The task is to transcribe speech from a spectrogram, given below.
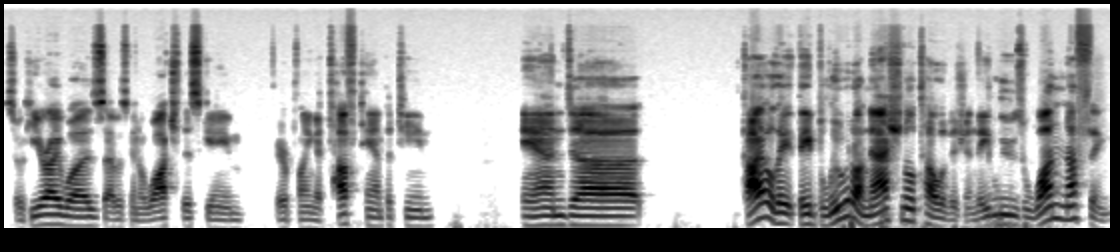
So here I was. I was going to watch this game. They're playing a tough Tampa team, and uh, Kyle they, they blew it on national television. They lose one nothing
